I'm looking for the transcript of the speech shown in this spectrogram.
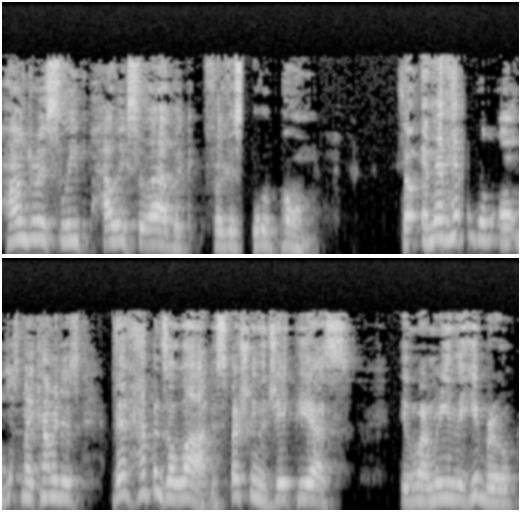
ponderously polysyllabic for this little poem. So, and that happens. Uh, just my comment is that happens a lot, especially in the JPS. When I'm reading the Hebrew,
